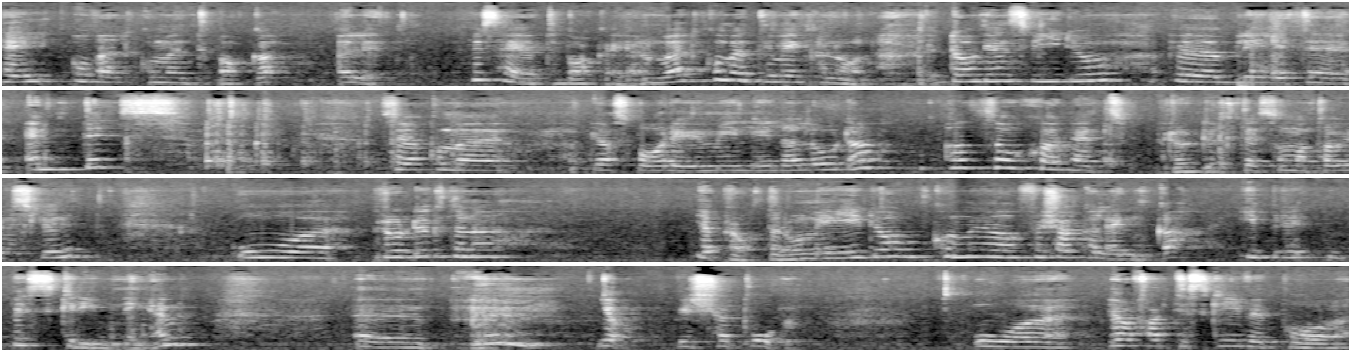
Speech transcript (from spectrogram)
Hej och välkommen tillbaka. Eller nu säger jag tillbaka igen. Välkommen till min kanal. Dagens video eh, blir lite empties. Så jag kommer, jag sparar ju min lilla låda. Alltså skönhetsprodukter som har tagit slut. Och produkterna jag pratar om i videon kommer jag försöka länka i beskrivningen. Eh, ja, vi kör på. Och jag har faktiskt skrivit på,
